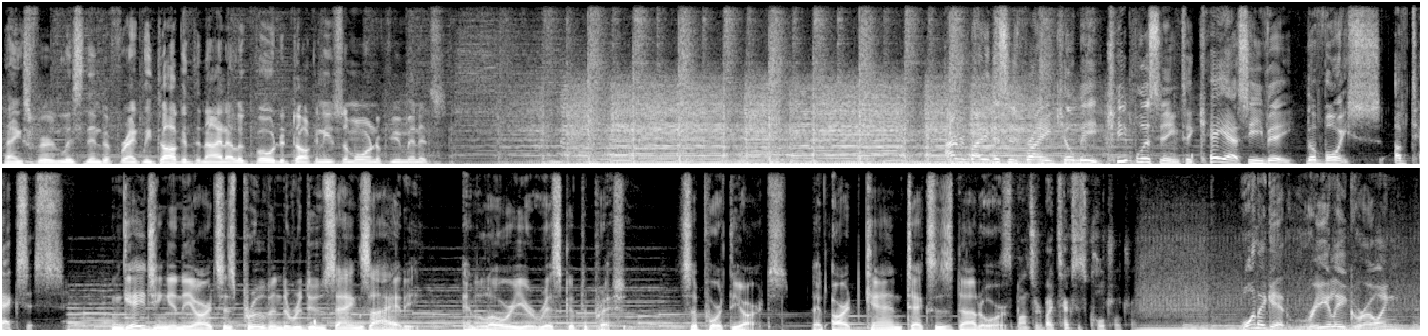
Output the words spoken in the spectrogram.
Thanks for listening to Frankly Talking tonight. I look forward to talking to you some more in a few minutes. Hi, everybody. This is Brian Kilmeade. Keep listening to KSEV, the voice of Texas. Engaging in the arts has proven to reduce anxiety and lower your risk of depression. Support the arts at artcantexas.org. Sponsored by Texas Cultural Trust. Want to get really growing?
